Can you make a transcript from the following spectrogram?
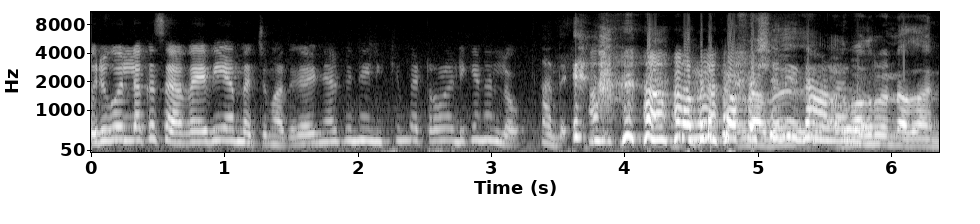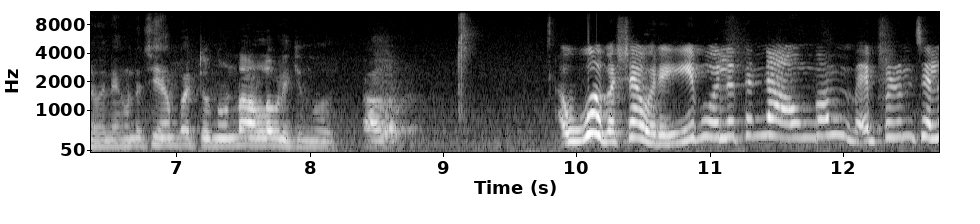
ഒരു കൊല്ലമൊക്കെ സർവൈവ് ചെയ്യാൻ പറ്റും. അത് കഴിഞ്ഞാൽ പിന്നെ എനിക്കും പെട്രോൾ അടിക്കണല്ലോ. അതെ. മാത്രമല്ല അനുവിനെ കൊണ്ട് ചെയ്യാൻ പറ്റുന്നോണ്ടാണല്ലോ വിളിക്കുന്നത്. അതെ. ഉവ്വ് പക്ഷെ ഒരേപോലെ തന്നെ ആവുമ്പം എപ്പോഴും ചില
